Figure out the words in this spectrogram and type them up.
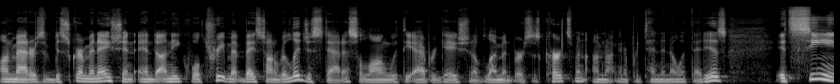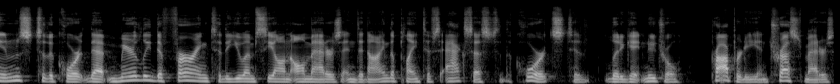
on matters of discrimination and unequal treatment based on religious status, along with the abrogation of Lemon versus Kurtzman, I'm not going to pretend to know what that is. It seems to the court that merely deferring to the UMC on all matters and denying the plaintiffs access to the courts to litigate neutral property and trust matters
